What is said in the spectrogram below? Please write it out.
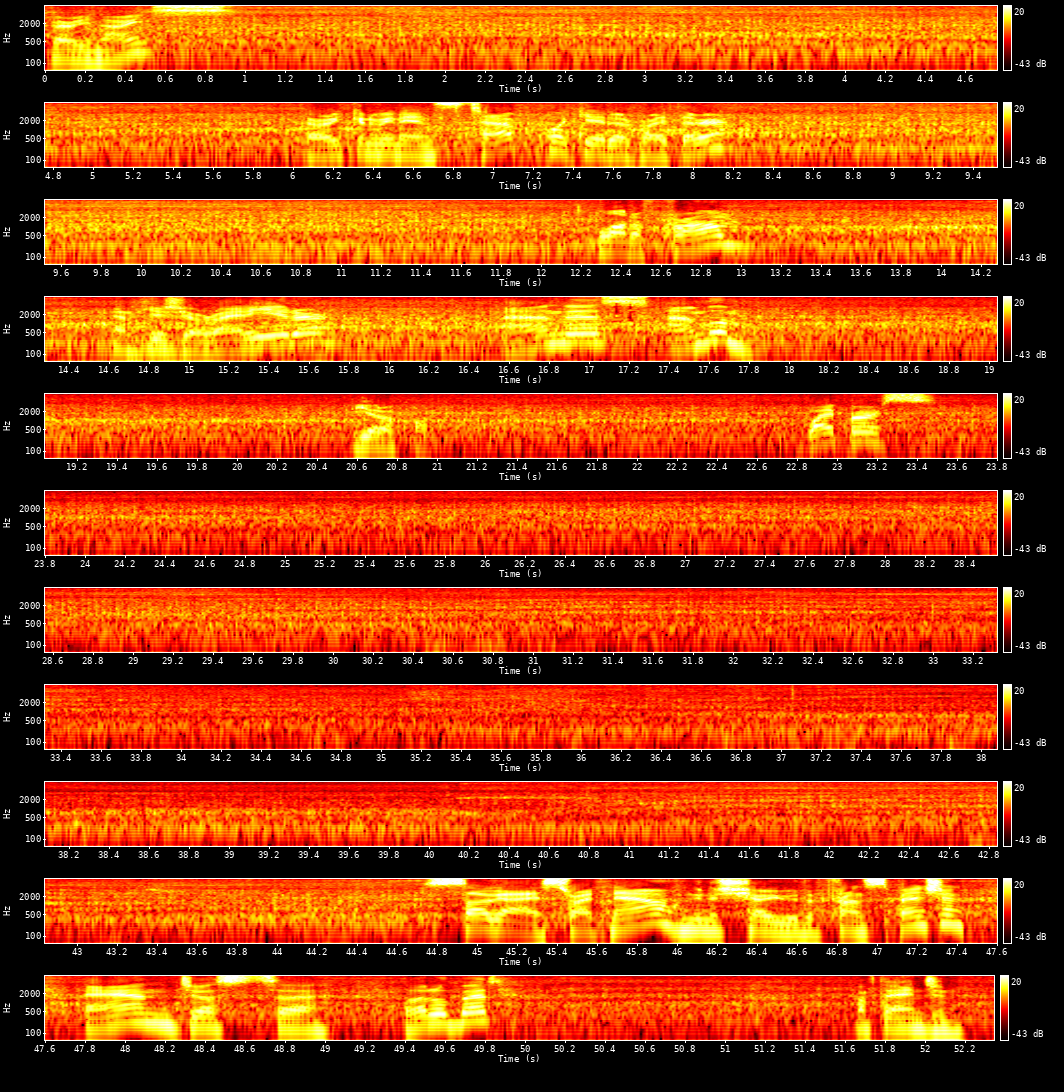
Very nice. Very convenient step located right there. A lot of chrome. And here's your radiator and this emblem. Beautiful. Wipers, So guys, right now I'm going to show you the front suspension and just uh, a little bit of the engine.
